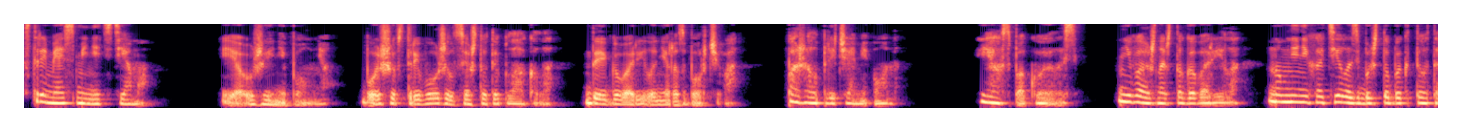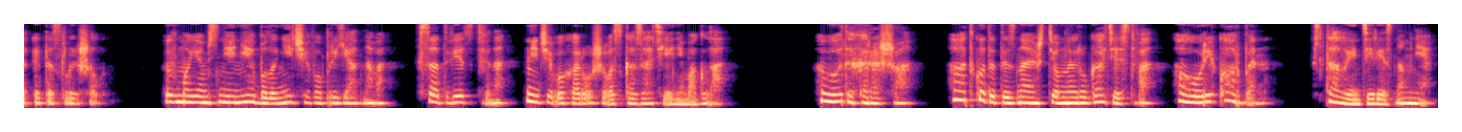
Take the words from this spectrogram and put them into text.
стремясь сменить тему. «Я уже и не помню. Больше встревожился, что ты плакала, да и говорила неразборчиво». Пожал плечами он. Я успокоилась. Неважно, что говорила, но мне не хотелось бы, чтобы кто-то это слышал. В моем сне не было ничего приятного. Соответственно, ничего хорошего сказать я не могла. «Вот и хорошо. А откуда ты знаешь темное ругательство Аури Корбен?» Стало интересно мне.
